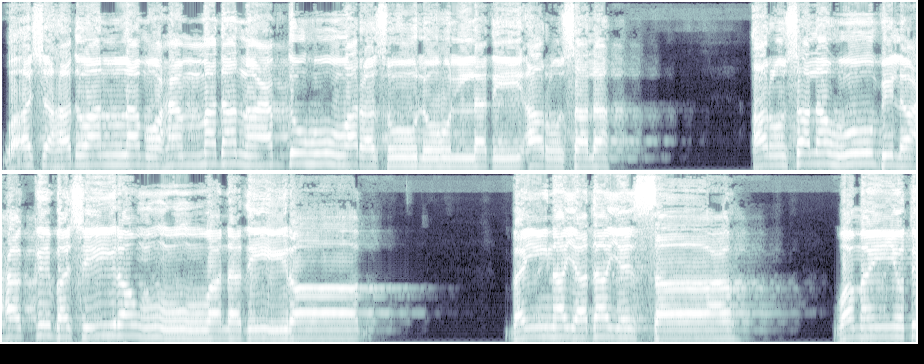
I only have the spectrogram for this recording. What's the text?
وأشهد أن محمدا عبده ورسوله الذي أرسله. أرسله بالحق بشيرا ونذيرا. بين يدي الساعة. ومن يطع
